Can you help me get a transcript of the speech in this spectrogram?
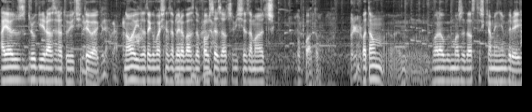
A ja już drugi raz ratuję ci tyłek. No i dlatego właśnie zabiorę was do fałszerza, oczywiście za małe opłatą. Opłatą em, wolałbym może dostać kamieniem w ryj.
